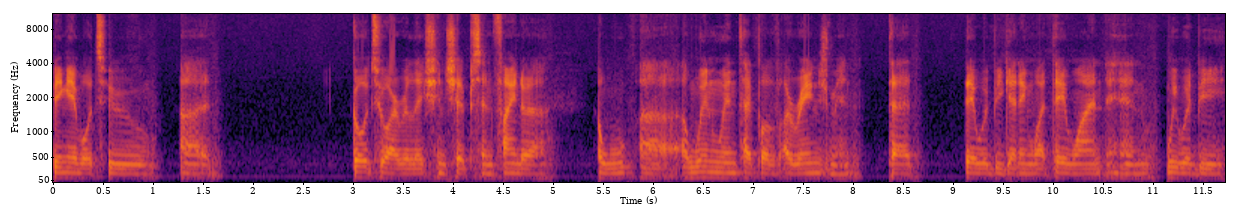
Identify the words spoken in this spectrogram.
being able to uh, go to our relationships and find a, a, uh, a win-win type of arrangement that they would be getting what they want and we would be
